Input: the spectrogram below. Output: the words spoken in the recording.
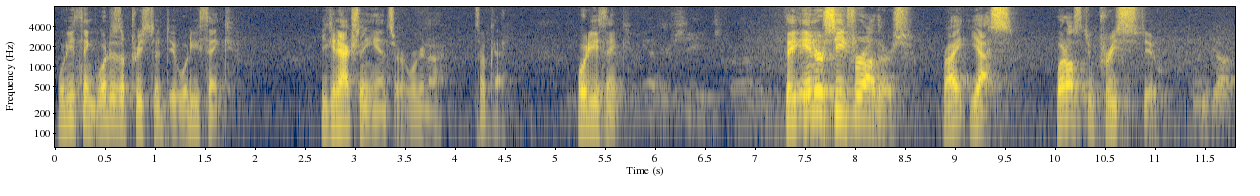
What do you think? What does a priesthood do? What do you think? You can actually answer. We're going to, it's okay. What do you think? They intercede for others, right? Yes. What else do priests do? Conduct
